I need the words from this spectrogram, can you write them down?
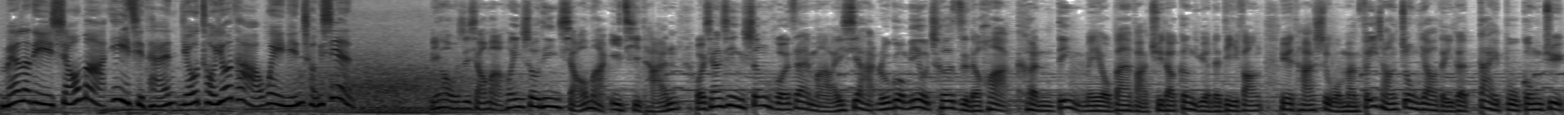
Melody 小马一起弹，由 Toyota 为您呈现。你好，我是小马，欢迎收听小马一起谈。我相信生活在马来西亚，如果没有车子的话，肯定没有办法去到更远的地方，因为它是我们非常重要的一个代步工具。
